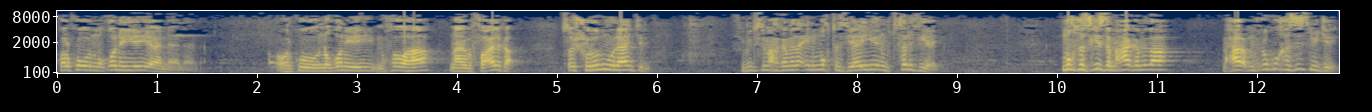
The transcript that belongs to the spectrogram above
kolkuu noqonayey kolkuu noqonayey muxuu ahaa naaibu faacilka. So shuruud muu lahaan jiri shuruudkiisa maxaa ah? In mukhtas yahay iyo inu yahay. Mukhtaskiisa maxaa ka mid ah? Muxuu ku khasismi jiray?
